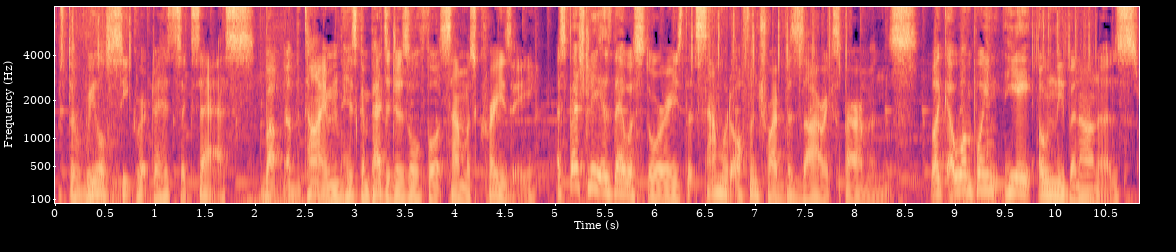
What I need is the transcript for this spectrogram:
was the real secret to his success. But at the time, his competitors all thought Sam was crazy, especially as there were stories that Sam would often try bizarre experiments. Like at one point, he ate only bananas,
